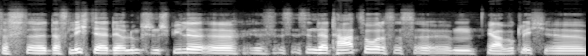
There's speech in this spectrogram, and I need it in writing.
das, äh, das Licht der, der Olympischen Spiele äh, ist, ist in der Tat so. Das ist ähm, ja wirklich äh,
